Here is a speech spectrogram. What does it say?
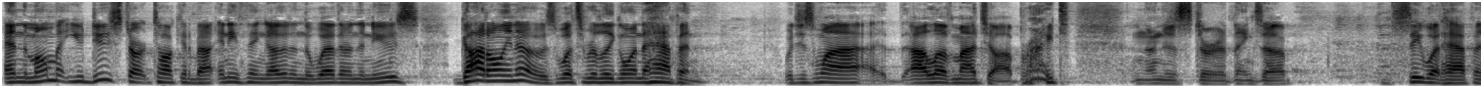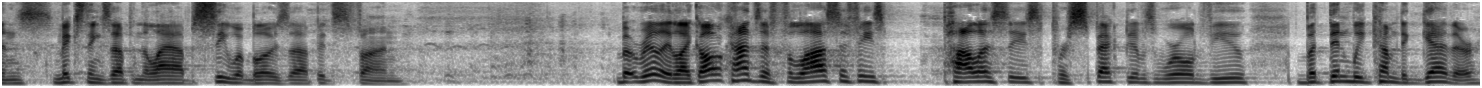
And the moment you do start talking about anything other than the weather and the news, God only knows what's really going to happen, which is why I, I love my job, right? And I'm just stir things up, see what happens, mix things up in the lab, see what blows up. It's fun. But really, like all kinds of philosophies, policies, perspectives, worldview, but then we come together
